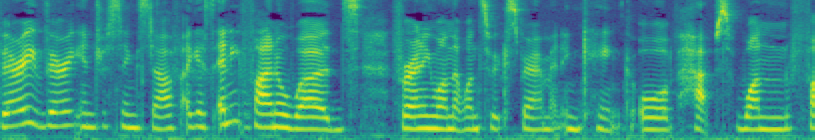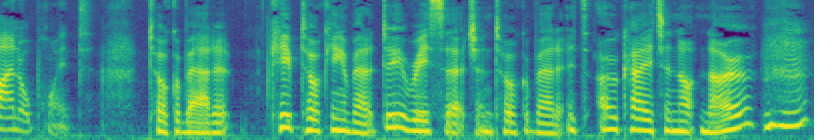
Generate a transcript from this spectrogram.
Very, very interesting stuff. I guess any final words for anyone that wants to experiment in kink, or perhaps one final point? Talk about it. Keep talking about it. Do your research and talk about it. It's okay to not know. Mm-hmm.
